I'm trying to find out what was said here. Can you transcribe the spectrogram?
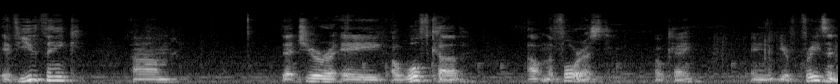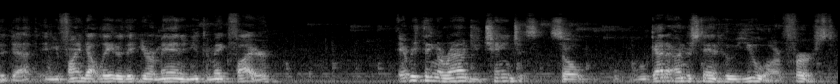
If you think um, that you're a, a wolf cub out in the forest, okay, and you're freezing to death, and you find out later that you're a man and you can make fire, everything around you changes. So we've got to understand who you are first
